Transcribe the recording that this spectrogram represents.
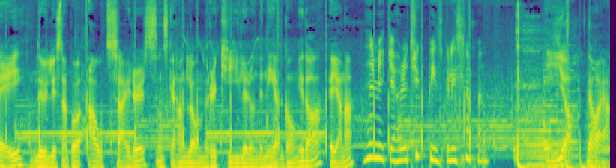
Hej, du lyssnar på Outsiders som ska handla om rekyler under nedgång idag. Hej Anna. Hej Micke, har du tryckt på inspelningsknappen? Ja, det har jag.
